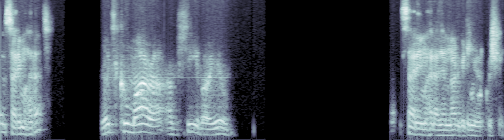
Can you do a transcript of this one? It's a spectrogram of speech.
Oh, sorry, Maharaj. Which Kumara of Shiva are you? Sorry, Maharaj, I'm not getting your question.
